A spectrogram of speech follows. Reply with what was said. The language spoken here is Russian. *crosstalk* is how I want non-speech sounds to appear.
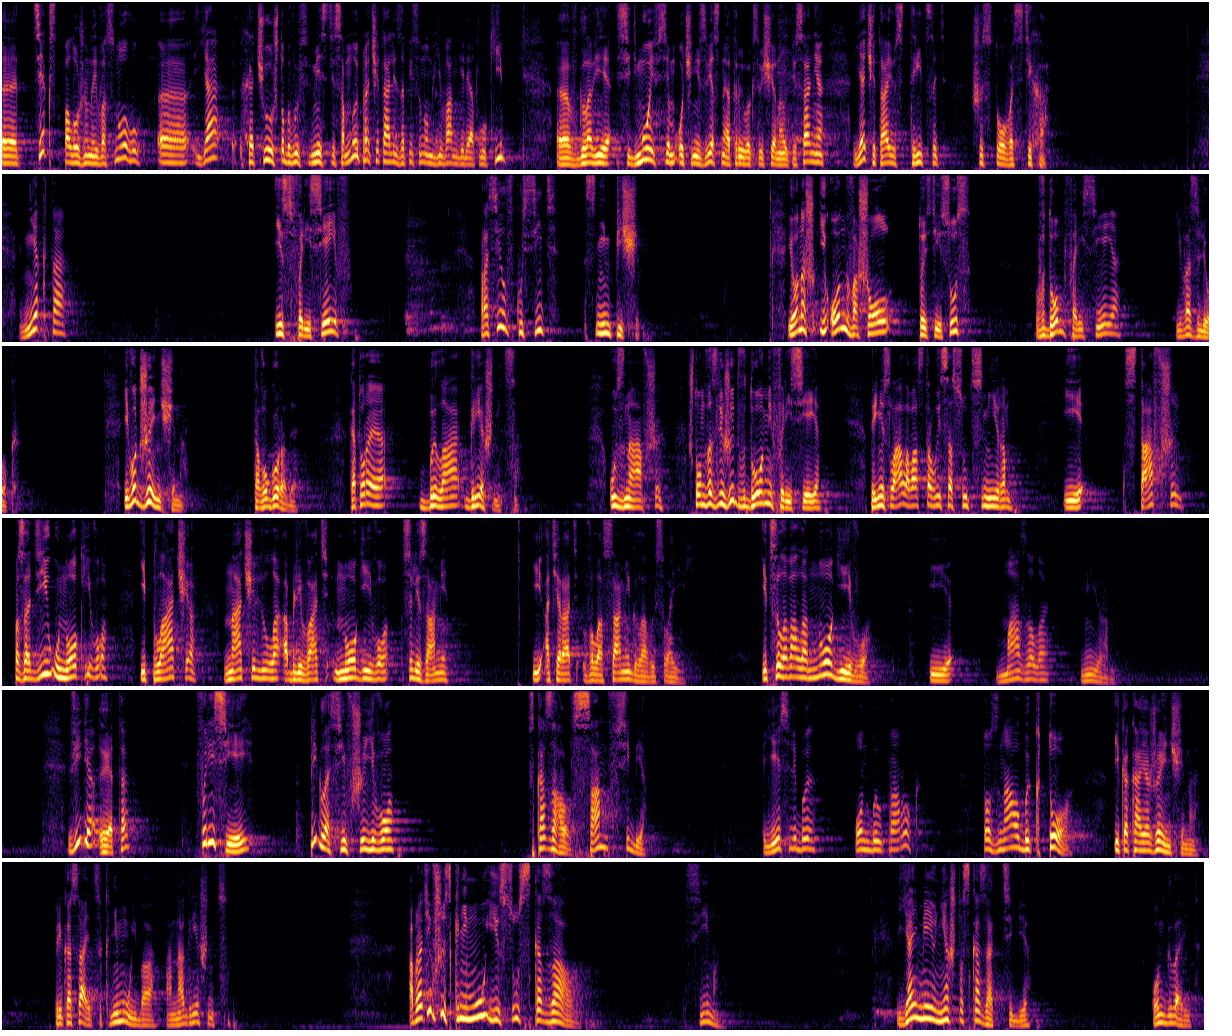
Э, текст, положенный в основу, э, я хочу, чтобы вы вместе со мной прочитали, записан он в Евангелии от Луки, э, в главе 7, всем очень известный отрывок Священного Писания, я читаю с 36 стиха. Некто из фарисеев просил вкусить с ним пищи. И он, и он вошел, то есть Иисус, в дом фарисея и возлег. И вот женщина того города, которая была грешница, узнавши, что он возлежит в доме фарисея, принесла лавастровый сосуд с миром и, ставши позади у ног его и плача, начала обливать ноги его слезами и отирать волосами головы своей. И целовала ноги его и мазала миром. Видя это, фарисей, пригласивший его, сказал сам в себе, если бы он был пророк – то знал бы, кто и какая женщина прикасается к нему, ибо она грешница. Обратившись к нему, Иисус сказал, Симон, я имею нечто сказать тебе. Он говорит,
